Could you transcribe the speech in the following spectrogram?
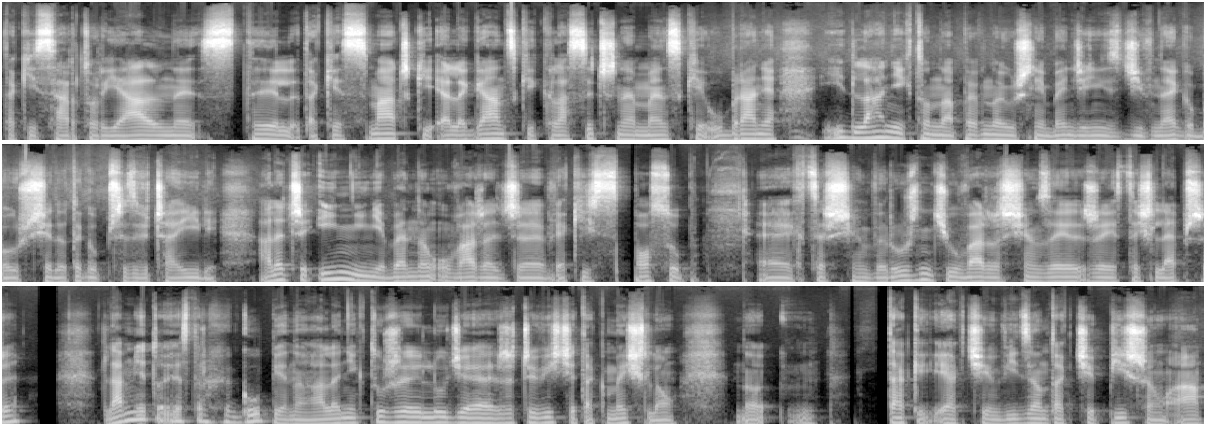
taki sartorialny styl, takie smaczki, eleganckie, klasyczne męskie ubrania i dla nich to na pewno już nie będzie nic dziwnego, bo już się do tego przyzwyczaili. Ale czy inni nie będą uważać, że w jakiś sposób e, chcesz się wyróżnić i uważasz się, że jesteś lepszy? Dla mnie to jest trochę głupie, no ale niektórzy ludzie rzeczywiście tak myślą. No, tak jak cię widzą, tak cię piszą, a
